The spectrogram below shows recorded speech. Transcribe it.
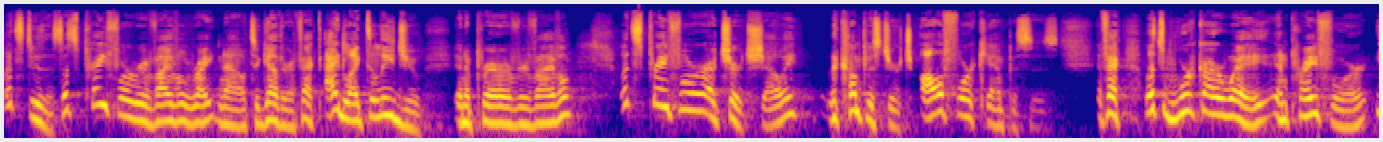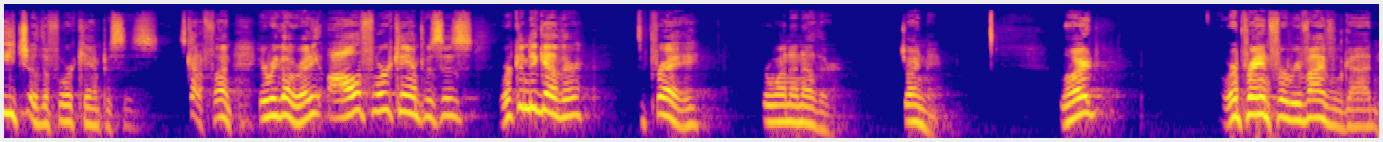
Let's do this. Let's pray for revival right now together. In fact, I'd like to lead you in a prayer of revival. Let's pray for our church, shall we? The Compass Church, all four campuses. In fact, let's work our way and pray for each of the four campuses. It's kind of fun. Here we go. Ready? All four campuses working together to pray for one another. Join me. Lord, we're praying for revival, God.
